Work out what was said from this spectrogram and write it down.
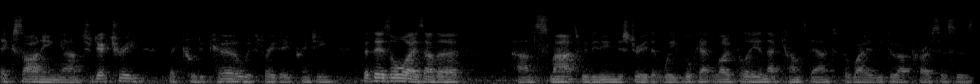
exciting um, trajectory that could occur with 3D printing. But there's always other um, smarts within industry that we look at locally, and that comes down to the way we do our processes,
